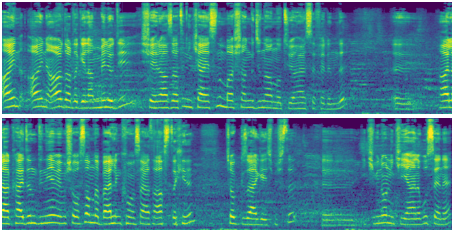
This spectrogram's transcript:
aynı aynı ard arda gelen melodi Şehrazat'ın hikayesinin başlangıcını anlatıyor her seferinde. Ee, hala kaydını dinleyememiş olsam da Berlin Konserthouse'dakinin çok güzel geçmişti. Ee, 2012 yani bu sene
